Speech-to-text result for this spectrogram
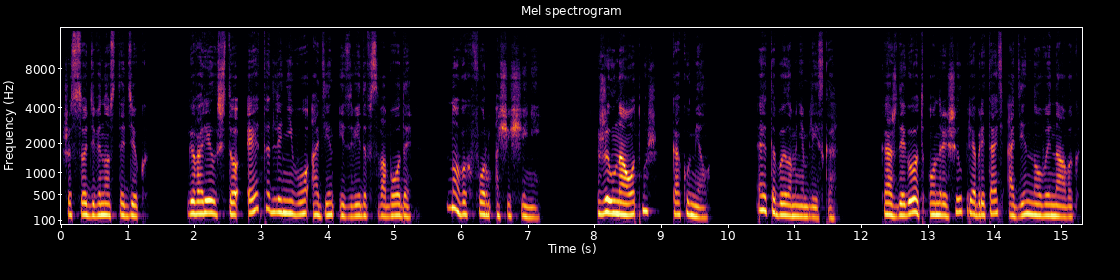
690 Дюк. Говорил, что это для него один из видов свободы, новых форм ощущений. Жил наотмашь, как умел. Это было мне близко. Каждый год он решил приобретать один новый навык.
